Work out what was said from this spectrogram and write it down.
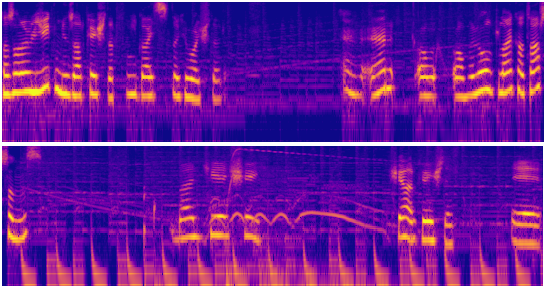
kazanabilecek miyiz arkadaşlar Full Guys'taki maçları? Eğer ab- abone olup like atarsanız belki şey şey arkadaşlar ee,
